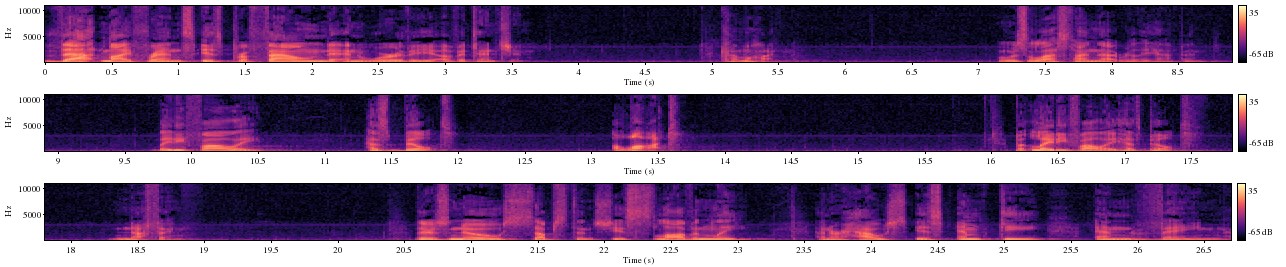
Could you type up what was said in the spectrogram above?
that, my friends, is profound and worthy of attention? Come on. When was the last time that really happened? Lady Folly has built a lot. But Lady Folly has built nothing. There's no substance. She is slovenly, and her house is empty and vain.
